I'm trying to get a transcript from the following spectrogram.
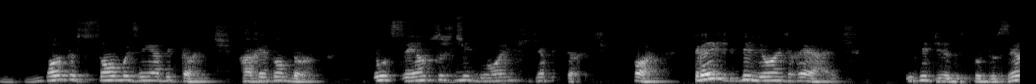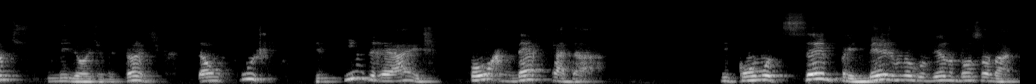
Uhum. Quantos somos em habitantes? Arredondando, 200 milhões de habitantes. Ora, 3 bilhões de reais divididos por 200 milhões de habitantes dá um custo de 15 reais por década. E como sempre, mesmo no governo Bolsonaro,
